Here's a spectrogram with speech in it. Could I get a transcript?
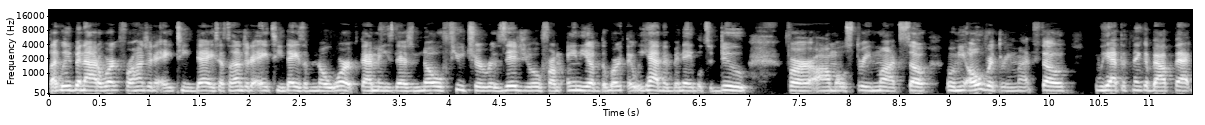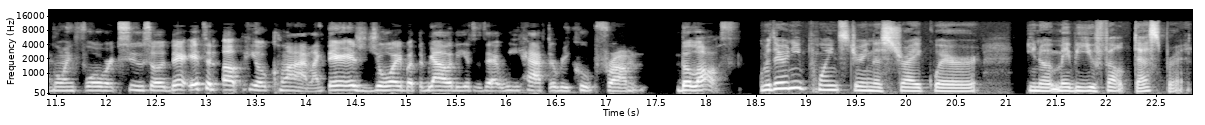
Like we've been out of work for 118 days. That's 118 days of no work. That means there's no future residual from any of the work that we haven't been able to do for almost three months. So when we over three months. So we have to think about that going forward too. So there it's an uphill climb. Like there is joy but the reality is, is that we have to recoup from the loss. Were there any points during the strike where you know, maybe you felt desperate.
